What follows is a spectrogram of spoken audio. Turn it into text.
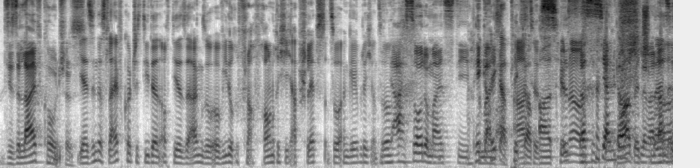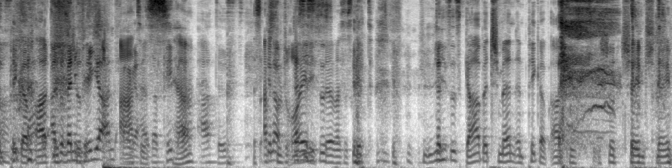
Diese Life-Coaches. ja, sind das Life-Coaches, die dann auch dir sagen, so, wie du Fra- Frauen richtig abschleppst und so angeblich und so? Ach so, du meinst die du meinst Pickup. Pickup Artists, Artists. genau. Das ist ja noch Garbage. Man Das und ist, Pickup Artists. also wenn ich hier anfange, Artists, Alter, Pickup ja. Das Genau, absolut ist räudigste, was es gibt. Wie, wie hieß es? Garbage Man and Pickup Artists should change name.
